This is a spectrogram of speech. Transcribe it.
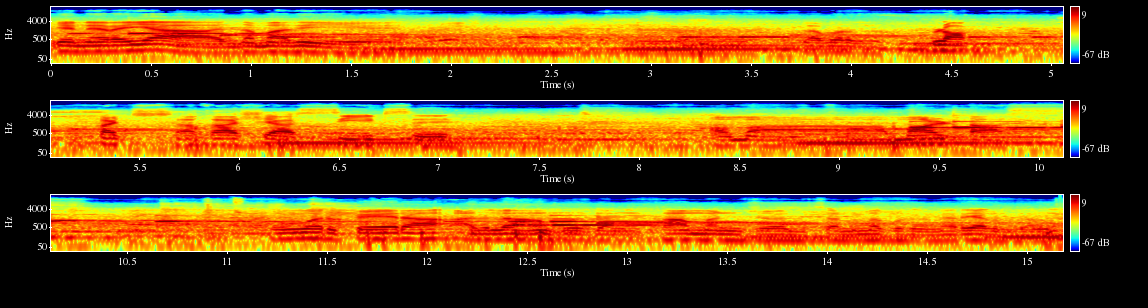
இங்கே நிறையா இந்த மாதிரி பிளாக் கட்ஸ் அகாஷியா சீட்ஸு மால்டாஸ் ஒவ்வொரு பேராக அதெல்லாம் கொடுத்தாங்க. காமன் ஜுவல்ஸ் அந்த மாதிரி கொடுத்தாங்க. நிறையா கொடுத்தாங்க.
